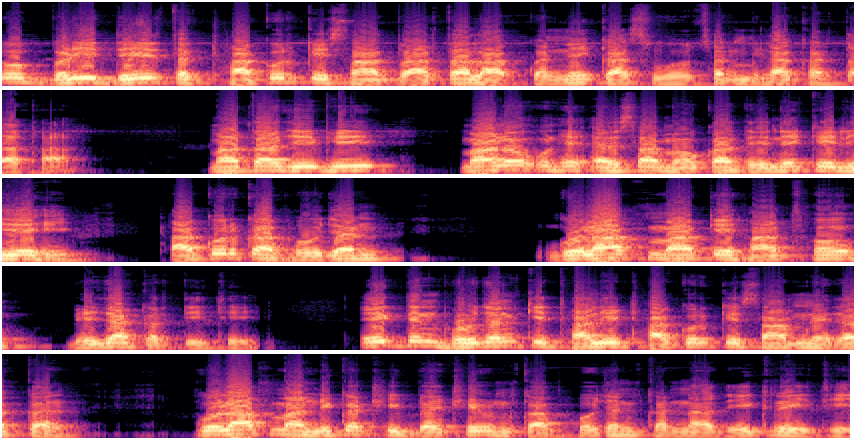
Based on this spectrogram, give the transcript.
को बड़ी देर तक ठाकुर के साथ वार्तालाप करने का सुअवसर मिला करता था। माता जी भी, मानो उन्हें ऐसा मौका देने के लिए ही ठाकुर का भोजन गोलाब माँ के हाथों भेजा करती थी। एक दिन भोजन की थाली ठाकुर के सामने रखकर गुलाब माँ निकट ही बैठे उनका भोजन करना देख रही थी।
